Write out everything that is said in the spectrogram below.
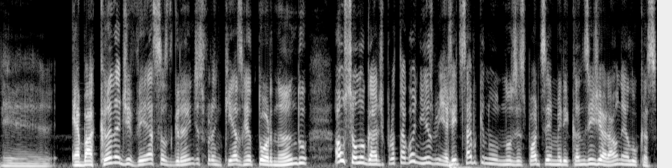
é, é bacana de ver essas grandes franquias retornando ao seu lugar de protagonismo. E a gente sabe que no, nos esportes americanos em geral, né, Lucas,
